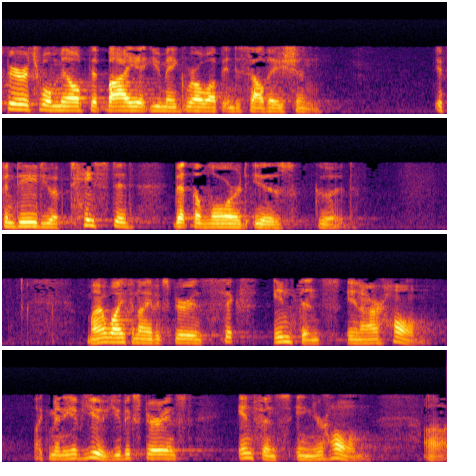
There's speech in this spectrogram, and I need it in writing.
spiritual milk that by it you may grow up into salvation. If indeed you have tasted that the Lord is good. My wife and I have experienced six infants in our home. Like many of you, you've experienced infants in your home. Uh,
